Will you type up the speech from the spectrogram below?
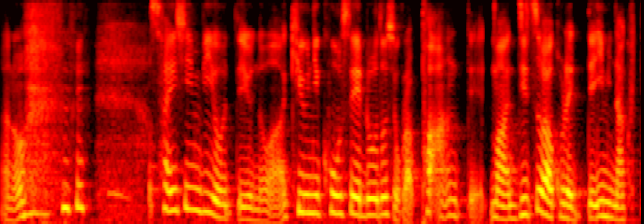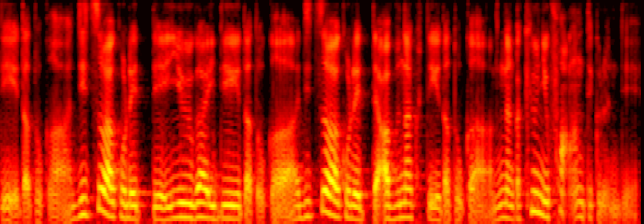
あの 最新美容っていうのは急に厚生労働省からパーンってまあ実はこれって意味なくてだとか実はこれって有害でだとか実はこれって危なくてだとかなんか急にファーンってくるんで。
